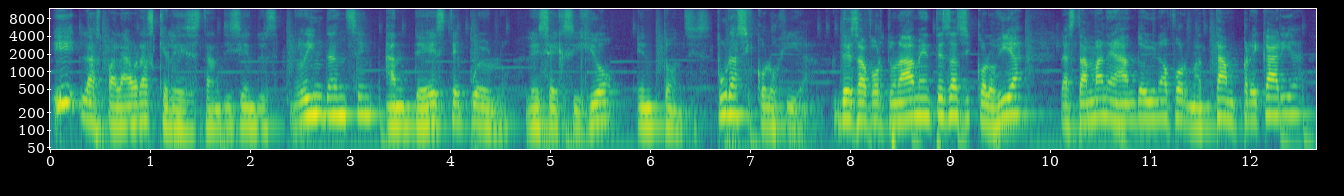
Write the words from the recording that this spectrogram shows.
Y las palabras que les están diciendo es ríndanse ante este pueblo. Les exigió entonces pura psicología. Desafortunadamente esa psicología la están manejando de una forma tan precaria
